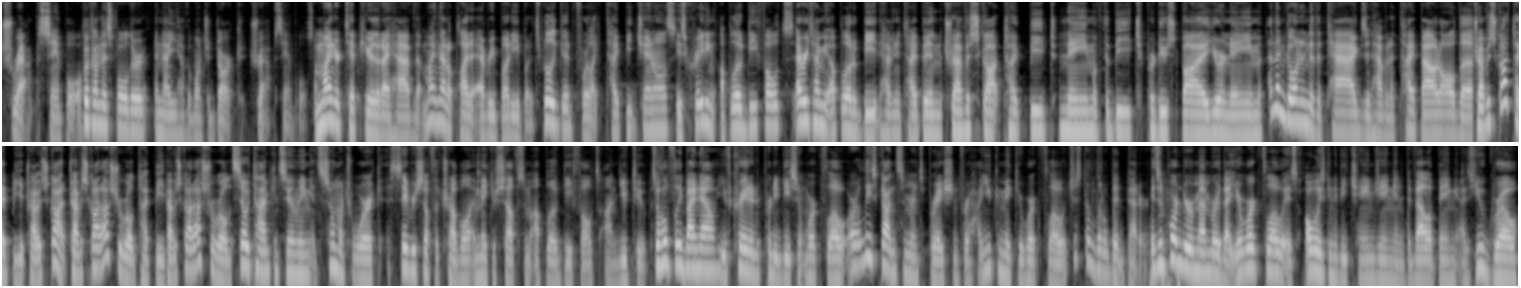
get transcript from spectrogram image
trap sample. Click on this folder and now you have a bunch of dark trap samples. A minor tip here that I have that might not apply to everybody, but it's really good for like type beat channels is creating upload defaults. Every time you upload a beat, having to type in Travis Scott type beat, name of the beat produced by your name, and then going into the tags and having to type out all the Travis Scott type beat, Travis Scott, Travis Scott Astroworld type beat, Travis Scott Astroworld. It's so time consuming, it's so much work. Save yourself the trouble and make yourself some upload defaults on YouTube. So hopefully by now you've created a pretty decent workflow or at least gotten some inspiration for how you can make your workflow just a little bit better. It's important to remember that your workflow is always going to be changing and developing as you grow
